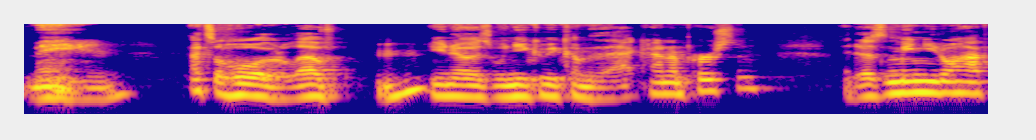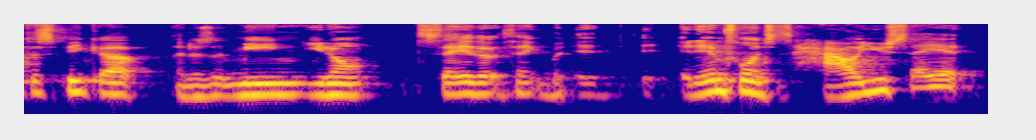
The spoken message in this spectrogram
Man, Mhm. that's a whole other level. Mhm. You know, is when you can become that kind of person. That doesn't mean you don't have to speak up. That doesn't mean you don't say the thing, but it it influences how you say it,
